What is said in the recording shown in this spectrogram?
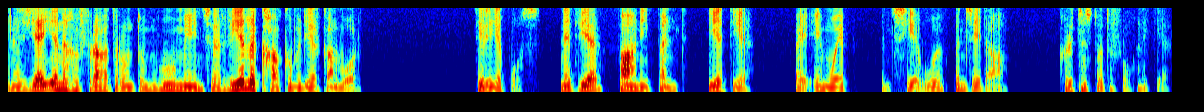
En as jy enige vrae het rondom hoe mense redelik geakkommodeer kan word, stuur 'n e-pos. Net weer fani.dt by mweb.co.za. Groetens tot 'n volgende keer.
